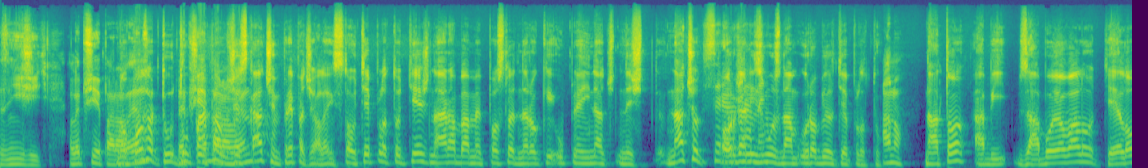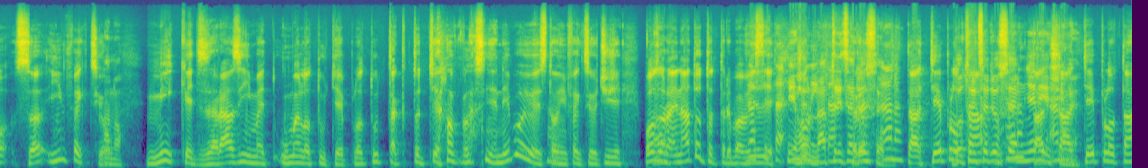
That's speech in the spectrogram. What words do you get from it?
znížiť. Lepšie je No paralén. pozor, tu, tu pardon, že skáčem, prepač, ale s tou teplotou tiež narábame posledné roky úplne ináč, než na čo Zrážame. organizmus nám urobil teplotu. Áno. Na to, aby zabojovalo telo s infekciou. Áno. My, keď zrazíme umelo tú teplotu, tak to telo vlastne nebojuje s tou infekciou. Čiže pozor, aj na toto treba vedieť. tá na imunita. 38. Áno. Tá teplota, Do 38 tá, tá teplota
